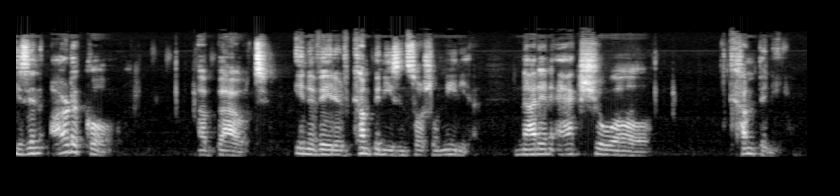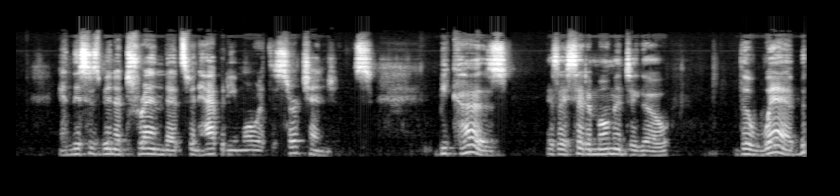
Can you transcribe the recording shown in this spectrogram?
is an article about innovative companies in social media, not an actual company. And this has been a trend that's been happening more with the search engines. Because, as I said a moment ago, the web,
